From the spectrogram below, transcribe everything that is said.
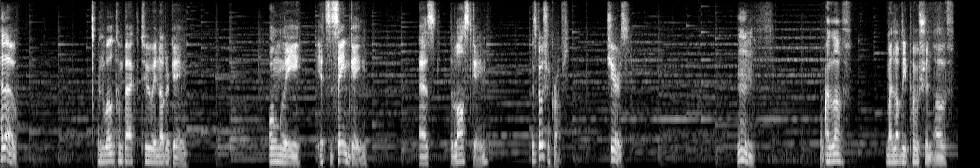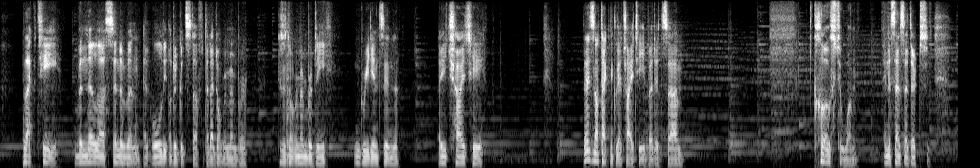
Hello, and welcome back to another game. Only it's the same game as the last game. It's Potioncraft. Cheers. Mmm. I love my lovely potion of black tea, vanilla, cinnamon, and all the other good stuff that I don't remember. Because I don't remember the ingredients in a chai tea. This is not technically a chai tea, but it's um close to one. In the sense that there are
